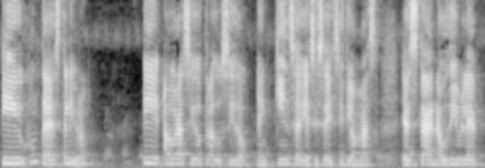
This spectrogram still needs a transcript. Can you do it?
Y junté este libro y ahora ha sido traducido en 15, 16 idiomas. Está en Audible.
